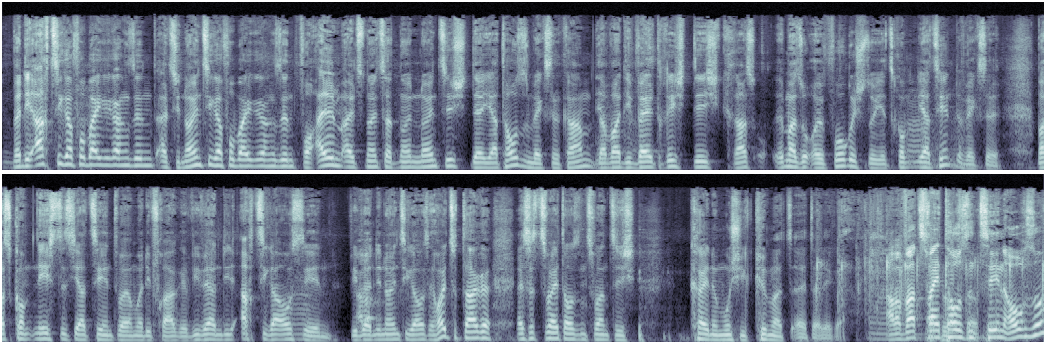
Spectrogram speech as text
Wenn die 80er vorbeigegangen sind, als die 90er vorbeigegangen sind, vor allem als 1999 der Jahrtausendwechsel kam, da war die Welt richtig krass, immer so euphorisch, so jetzt kommt ein Jahrzehntewechsel. Was kommt nächstes Jahrzehnt, war immer die Frage. Wie werden die 80er aussehen? Wie werden die 90er aussehen? Heutzutage, es ist 2020, keine Muschi kümmert, Alter, Digga. Aber war 2010 auch so?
